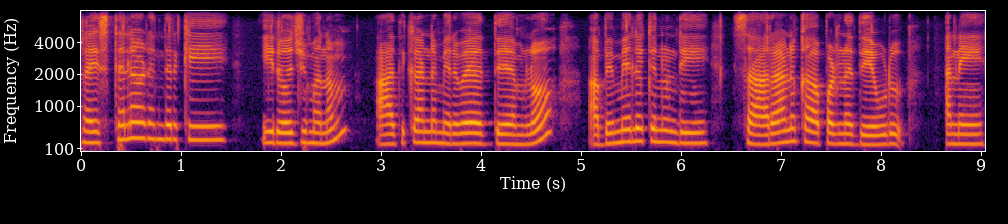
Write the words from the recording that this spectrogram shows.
క్రైస్తలాడందరికీ ఈరోజు మనం ఆదికాండం ఇరవై అధ్యాయంలో అభిమేలకు నుండి సారాను కాపాడిన దేవుడు అనే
